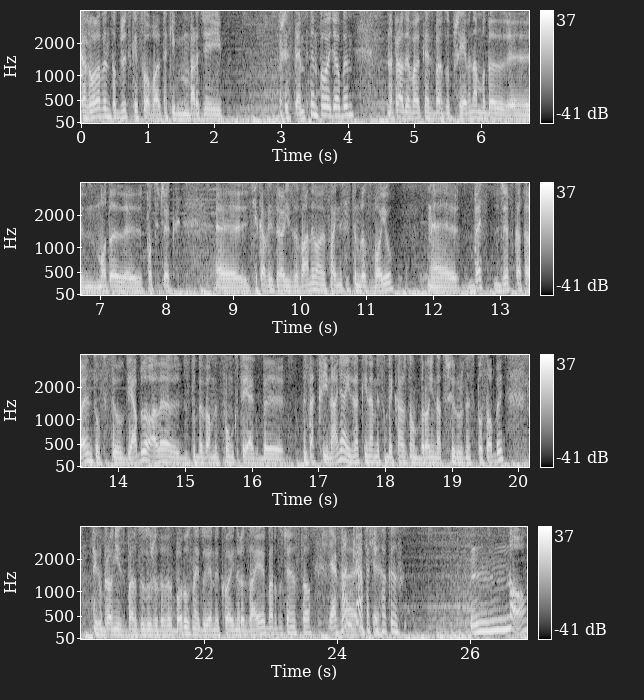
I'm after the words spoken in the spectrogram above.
casualowym to brzydkie słowo, ale takim bardziej przystępnym powiedziałbym. Naprawdę walka jest bardzo przyjemna, model, model potyczek ciekawie zrealizowany, mamy fajny system rozwoju. E, Bez drzewka talentów w stylu Diablo, ale zdobywamy punkty jakby zaklinania i zaklinamy sobie każdą broń na trzy różne sposoby. Tych broni jest bardzo dużo do wyboru, znajdujemy kolejne rodzaje bardzo często. Jak w E, hack and... No,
